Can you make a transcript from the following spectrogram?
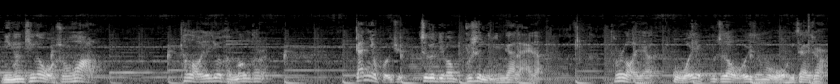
你能听到我说话了？”他姥爷就很懵，他说：“赶紧回去，这个地方不是你应该来的。”他说：“老爷，我也不知道我为什么我会在这儿。”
